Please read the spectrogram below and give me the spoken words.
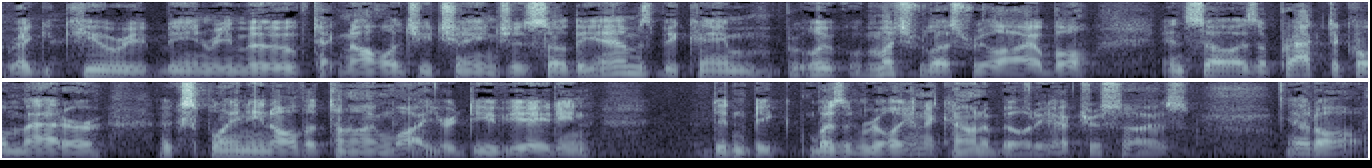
Reg Q re- being removed, technology changes. So the M's became much less reliable. And so, as a practical matter, explaining all the time why you're deviating didn't be, wasn't really an accountability exercise at all.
